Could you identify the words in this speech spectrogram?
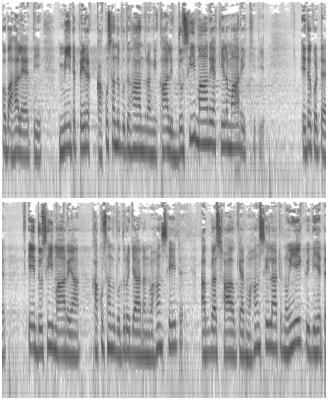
ඔබ අහල ඇති මීට පෙර කකු සඳ බුදු හාන්දුරන්ගේ කාලි දුසී මාරයක් කියල මාරයෙක් හිටිය. එදකොට ඒ දුසී මාරයා කකුසඳ බුදුරජාණන් වහන්සේට අග්‍රශ්‍රාවකයන් වහන්සේලාට නොයෙක් විදිහට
